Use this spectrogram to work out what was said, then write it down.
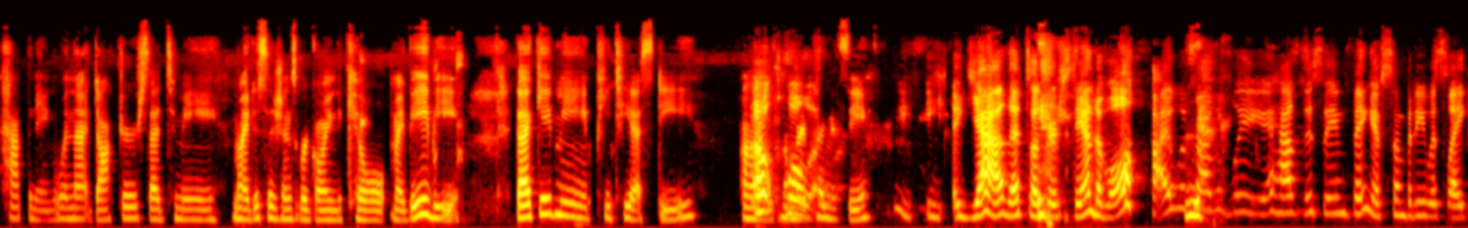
happening when that doctor said to me my decisions were going to kill my baby that gave me ptsd um, oh, well, my pregnancy yeah that's understandable i would probably have the same thing if somebody was like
